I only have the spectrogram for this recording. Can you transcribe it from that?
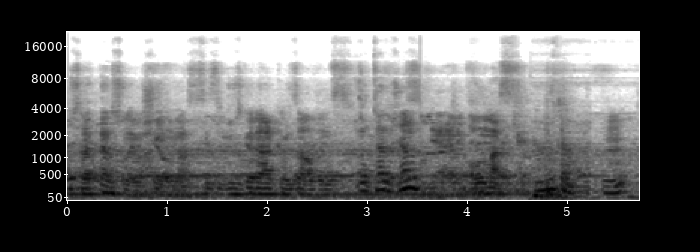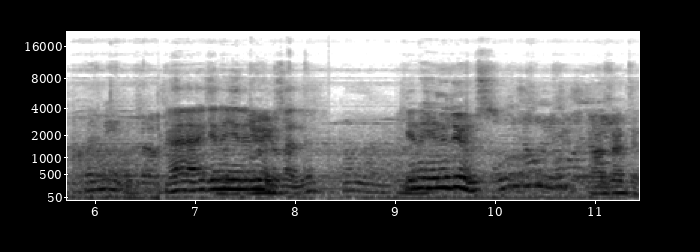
bu saatten sonra bir şey olmaz. Siz rüzgarı arkanıza aldınız. tabii canım. Yani olmaz. Hı? He gene yeniliyoruz anne. Gene yeniliyoruz. Gaziantep.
